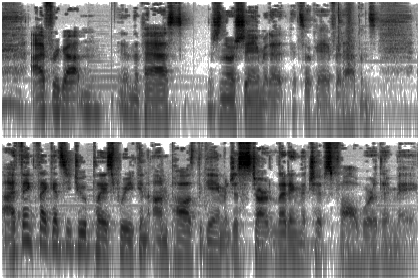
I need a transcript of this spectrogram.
I've forgotten in the past. There's no shame in it. It's okay if it happens. I think that gets you to a place where you can unpause the game and just start letting the chips fall where they may.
